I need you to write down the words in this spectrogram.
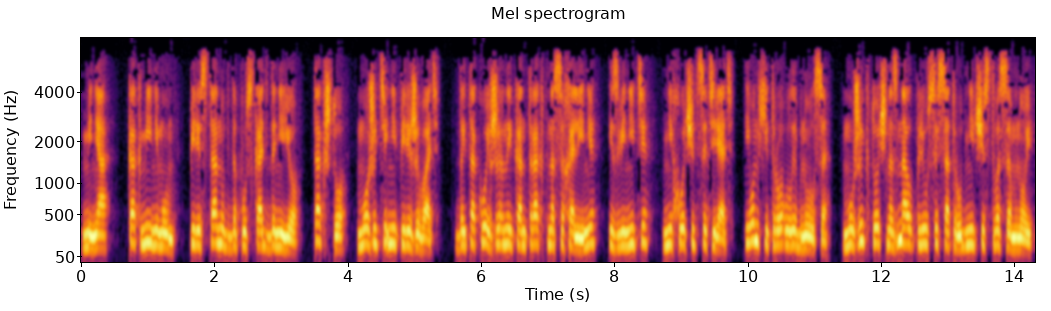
меня, как минимум, перестанут допускать до нее. Так что, можете не переживать. Да и такой жирный контракт на Сахалине, извините, не хочется терять. И он хитро улыбнулся. Мужик точно знал плюсы сотрудничества со мной.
